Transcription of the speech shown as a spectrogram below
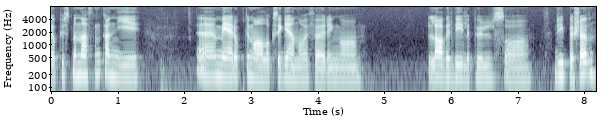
det å puste med nesen kan gi eh, mer optimal oksygenoverføring og lavere hvilepuls og dypere søvn.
